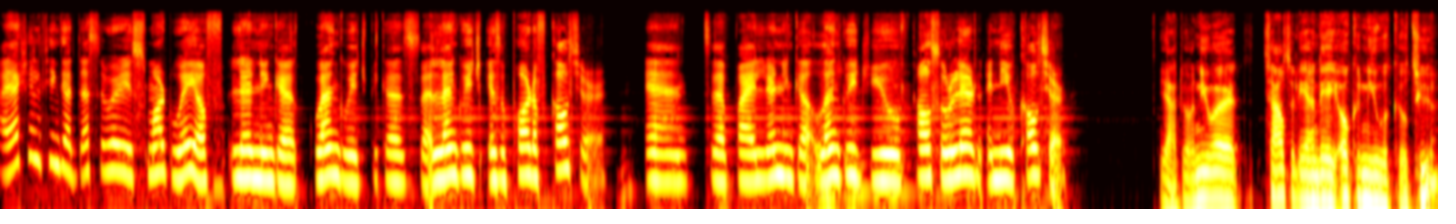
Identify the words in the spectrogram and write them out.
I actually think that that's a very smart way of learning a language because uh, language is a part of culture. And uh, by learning a language, you also learn a new culture. Ja, door een nieuwe taal te leren leer je ook een nieuwe cultuur.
